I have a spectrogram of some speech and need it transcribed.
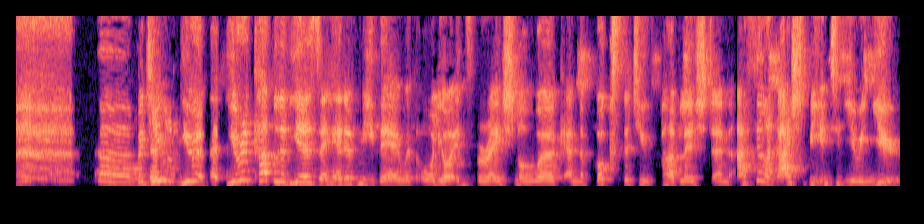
Uh, but you, you're, you're a couple of years ahead of me there with all your inspirational work and the books that you've published. And I feel like I should be interviewing you.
